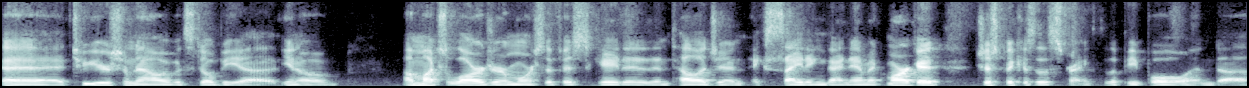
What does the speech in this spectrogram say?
uh, two years from now, it would still be a, you know, a much larger, more sophisticated, intelligent, exciting, dynamic market just because of the strength of the people and uh,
